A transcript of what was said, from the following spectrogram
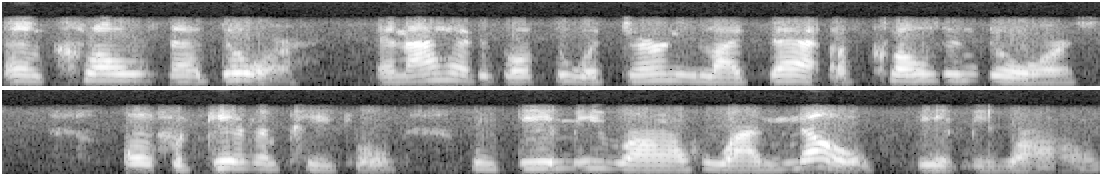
and close that door. And I had to go through a journey like that of closing doors on forgiving people who did me wrong, who I know did me wrong,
